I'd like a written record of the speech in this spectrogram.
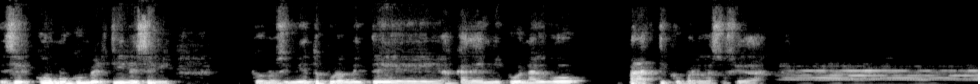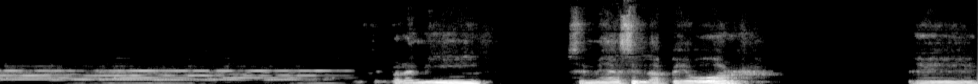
Es decir, cómo convertir ese conocimiento puramente académico en algo práctico para la sociedad. Para mí se me hace la peor eh,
